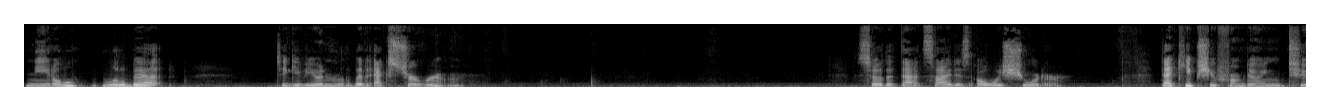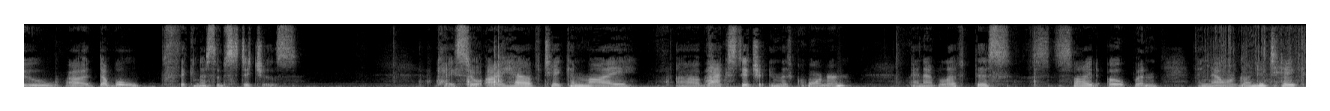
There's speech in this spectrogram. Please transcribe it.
needle a little bit to give you a little bit extra room. So that that side is always shorter. That keeps you from doing two uh, double thickness of stitches. Okay, so I have taken my uh, back stitch in the corner and I've left this side open and now we're going to take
